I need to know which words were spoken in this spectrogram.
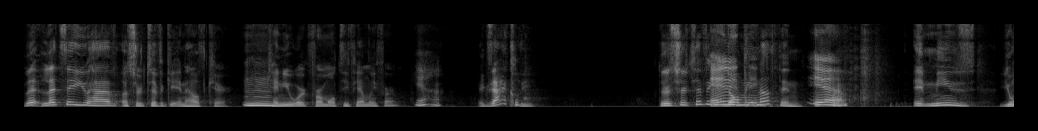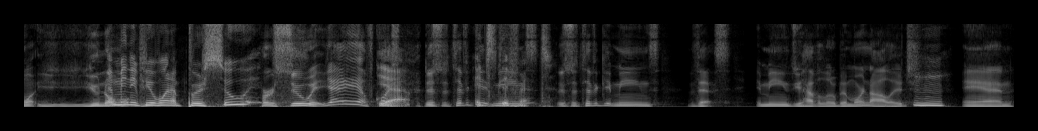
let, let's say you have a certificate in healthcare, Mm-hmm. can you work for a multifamily firm? yeah. Exactly. Their certificate don't mean nothing. Yeah. it means you want you, you know I mean, if you want to pursue it, pursue it. Yeah, yeah, of course. Yeah. The certificate It's means different. the certificate means this. It means you have a little bit more knowledge Mm-hmm. and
